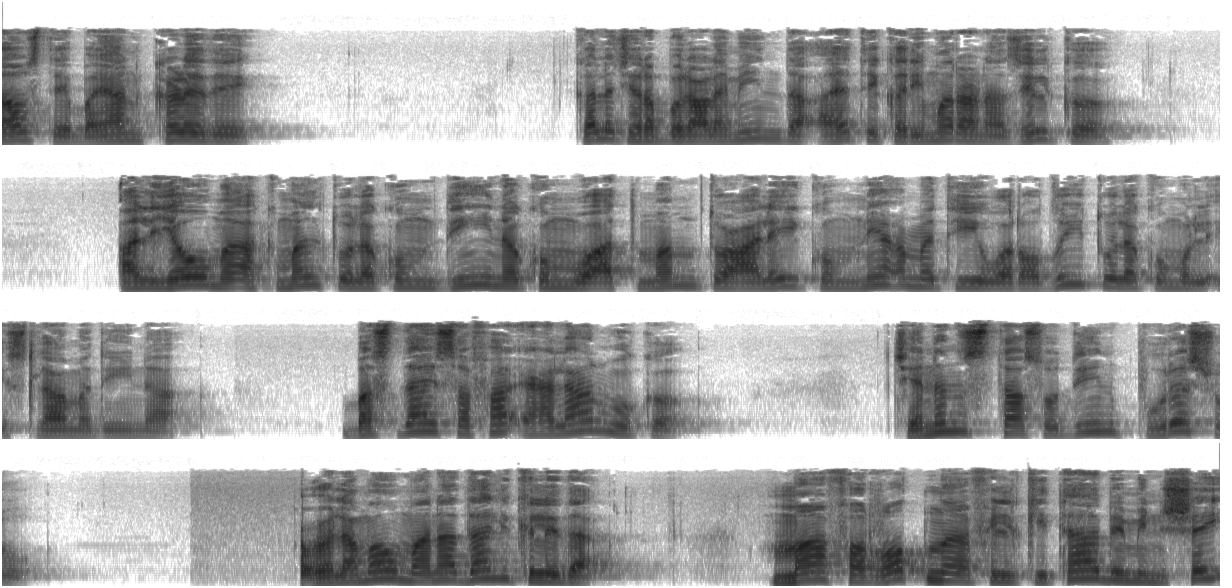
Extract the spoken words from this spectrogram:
تاسو ته یې بیان کړی دی. کله چې رب العالمین دا آیت کریمه را نازل کړ اليوم اکملت لكم دينكم واتممت عليكم نعمتي ورضيت لكم الاسلام دينا بس دای صفه اعلان وکړ چې نن ستاسو دین پوره شو علماو معنا دا لیکلې ده ما فرطنا فی الكتاب من شیء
